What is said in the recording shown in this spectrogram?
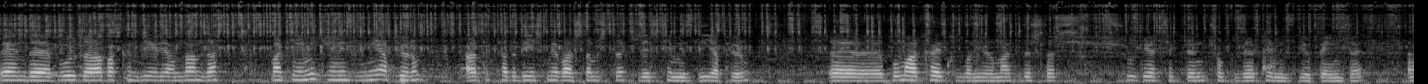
Ben de burada bakın diğer yandan da makinemin temizliğini yapıyorum. Artık tadı değişmeye başlamıştı. Kireç temizliği yapıyorum. Ee, bu markayı kullanıyorum arkadaşlar. Şu gerçekten çok güzel temizliyor bence. Ee,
